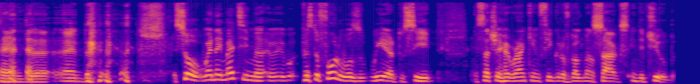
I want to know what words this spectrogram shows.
and uh, and so when I met him, uh, first of all, it was weird to see such a high-ranking figure of Goldman Sachs in the tube.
